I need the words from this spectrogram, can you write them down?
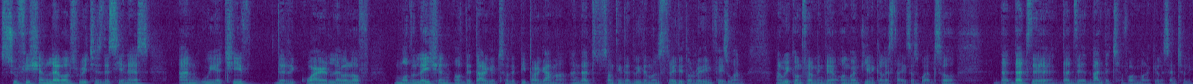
sufficient levels reaches the CNS, and we achieve the required level of modulation of the target, so the PPAR gamma, and that's something that we demonstrated already in phase one and we confirm in the ongoing clinical studies as well. So that, that's the that's the advantage of our molecule essentially.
